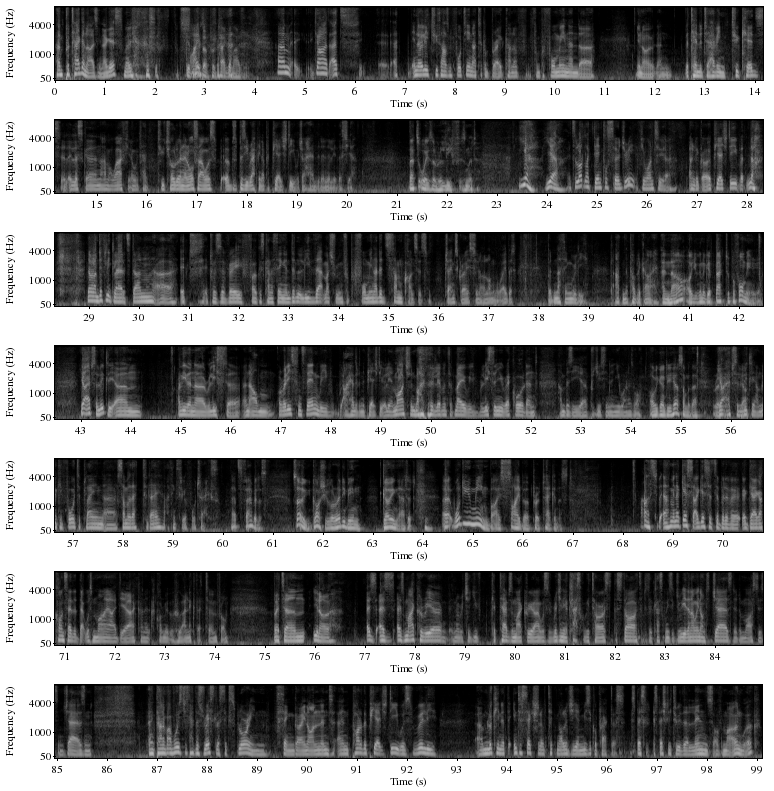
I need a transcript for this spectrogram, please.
I'm protagonizing, I guess. Maybe cyber protagonizing. Um, yeah, at, at, in early 2014, I took a break, kind of from performing, and uh, you know, and attended to having two kids, Iliska and I, my wife. You know, we've had two children, and also I was I was busy wrapping up a PhD, which I handed in earlier this year. That's always a relief, isn't it? Yeah, yeah. It's a lot like dental surgery if you want to uh, undergo a PhD, but no, no. I'm definitely glad it's done. Uh, it it was a very focused kind of thing and didn't leave that much room for performing. I did some concerts with James Grace, you know, along the way, but but nothing really out in the public eye. And now, are you going to get back to performing again? Yeah, absolutely. Um, I've even uh, released uh, an album already since then. We I handed in the PhD early in March, and by the 11th of May, we released a new record, and I'm busy uh, producing a new one as well. Are we going to hear some of that? Record? Yeah, absolutely. Yeah. I'm looking forward to playing uh, some of that today. I think three or four tracks. That's fabulous. So, gosh, you've already been going at it. Uh, what do you mean by cyber protagonist? Oh, I mean, I guess I guess it's a bit of a, a, gag. I can't say that that was my idea. I kind of I can't remember who I nicked that term from. But um, you know, as as as my career, you know, Richard, you've kept tabs on my career. I was originally a classical guitarist at the start. I did a classical music degree. Then I went on to jazz, and did a master's in jazz, and and kind of I've always just had this restless exploring thing going on. And and part of the PhD was really um, looking at the intersection of technology and musical practice, especially especially through the lens of my own work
